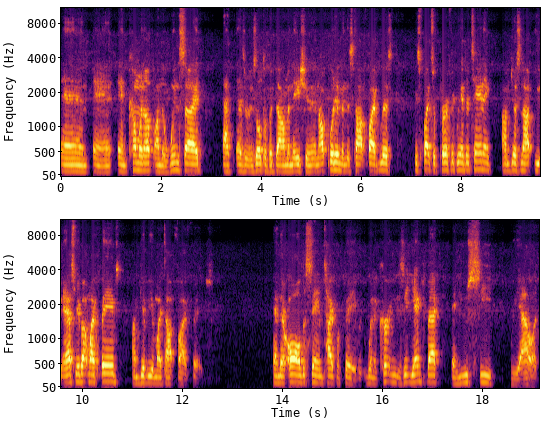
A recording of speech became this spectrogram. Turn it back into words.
and and and coming up on the win side at, as a result of a domination. And I'll put him in this top five list. His fights are perfectly entertaining. I'm just not. You asked me about my faves. I'm giving you my top five faves. And they're all the same type of fave. When a curtain is yanked back and you see reality.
